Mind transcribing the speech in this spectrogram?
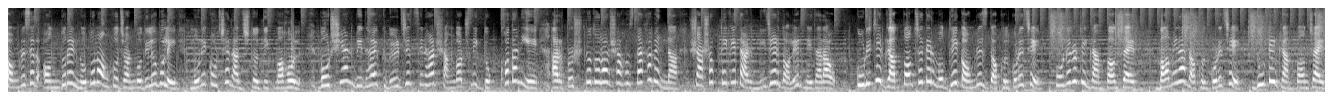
কংগ্রেসের অন্দরে নতুন অঙ্ক জন্ম দিল বলে মনে করছে রাজনৈতিক মহল। বর্ষিয়ান বিধায়ক বীরজিৎ সিনহার সাংগঠনিক দক্ষতা নিয়ে আর প্রশ্ন তোলার সাহস দেখাবেন না শাসক থেকে তার নিজের দলের নেতারাও। কুড়িটি গ্রাম পঞ্চায়েতের মধ্যে কংগ্রেস দখল করেছে পনেরোটি গ্রাম পঞ্চায়েত। বামেরা দখল করেছে দুটি গ্রাম পঞ্চায়েত।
